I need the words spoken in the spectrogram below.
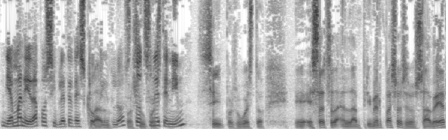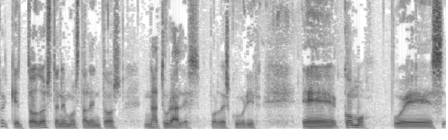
Hi ha manera possible de descobrir-los? por Tots ne supuesto. tenim? Sí, por supuesto. Eh, ese es la- el primer paso, es eso, saber que todos tenemos talentos naturales por descubrir. Eh, ¿Cómo? Pues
